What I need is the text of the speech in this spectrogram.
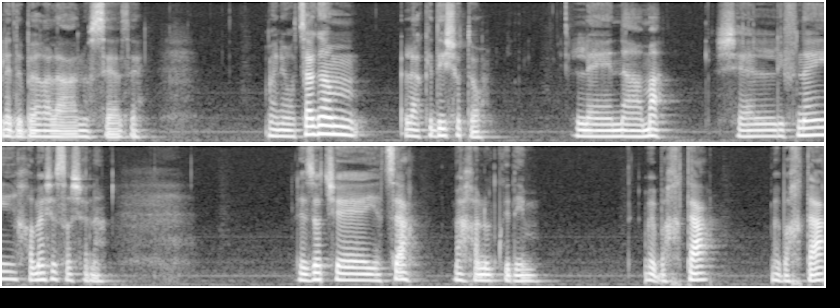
לדבר על הנושא הזה. ואני רוצה גם להקדיש אותו לנעמה של לפני 15 שנה, לזאת שיצאה מהחנות בגדים ובכתה ובכתה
